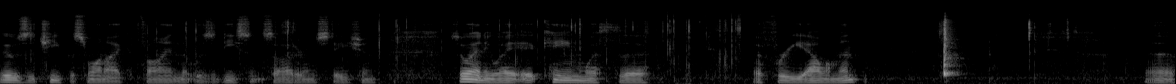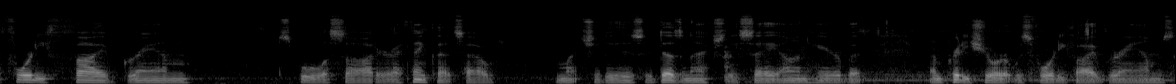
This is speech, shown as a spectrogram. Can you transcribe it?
It was the cheapest one I could find that was a decent soldering station. So anyway, it came with a free element. Uh, 45 gram spool of solder. I think that's how much it is. It doesn't actually say on here, but I'm pretty sure it was 45 grams.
